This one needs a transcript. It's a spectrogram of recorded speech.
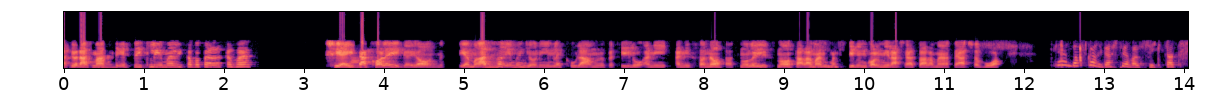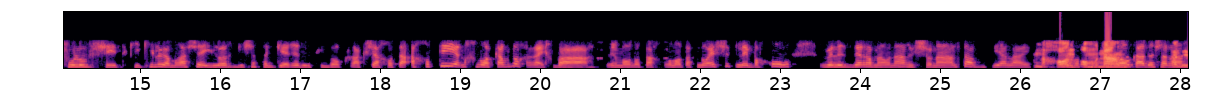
את יודעת מה הכי הסיק לי עם אליקה בפרק הזה? שהיא הייתה כל ההיגיון, היא אמרה דברים הגיוניים לכולם, וזה כאילו, אני, אני שונא אותה, תנו לי לשנוא אותה, למה אני מסכים עם כל מילה שיצאה לה מהפה השבוע? כן, דווקא הרגשתי אבל שהיא קצת full of shit, כי כאילו היא אמרה שהיא לא הרגישה את הגרד לתינוק, רק שאחותה, אחותי, אנחנו עקבנו אחרייך ב-20 העונות האחרונות, את נואשת לבחור ולזרע מהעונה הראשונה, אל תעבדי עליי. נכון, אמנם, אני,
